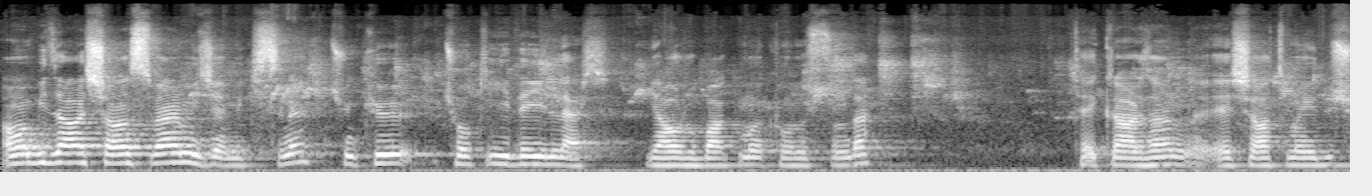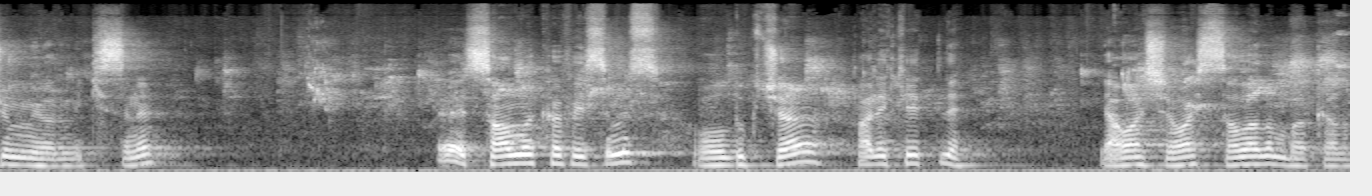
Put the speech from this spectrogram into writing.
Ama bir daha şans vermeyeceğim ikisine. Çünkü çok iyi değiller yavru bakma konusunda. Tekrardan eşe atmayı düşünmüyorum ikisini. Evet salma kafesimiz oldukça hareketli. Yavaş yavaş salalım bakalım.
